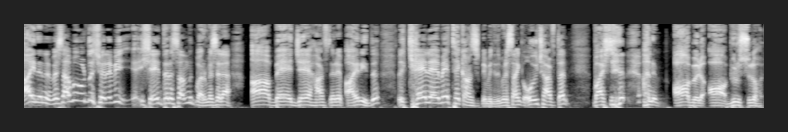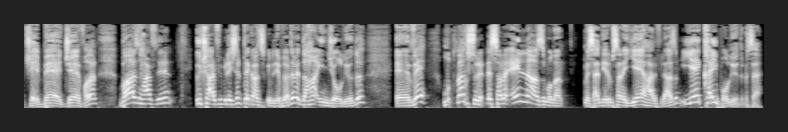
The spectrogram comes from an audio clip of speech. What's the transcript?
Aynen öyle. Mesela ama orada şöyle bir şey enteresanlık var. Mesela A, B, C harfleri hep ayrıydı. K, L, M tek ansiklopediydi. Böyle sanki o üç harften başlayan hani A böyle A bir sürü şey B, C falan. Bazı harflerin üç harfi birleştirip tek ansiklopedi yapıyorlardı ve daha ince oluyordu. Ee, ve mutlak suretle sana en lazım olan Mesela diyelim sana Y harfi lazım. Y kayıp oluyordu mesela.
